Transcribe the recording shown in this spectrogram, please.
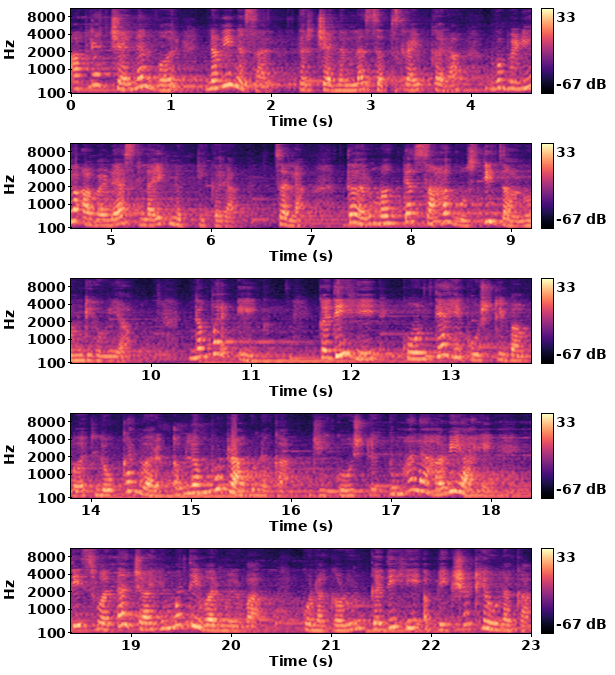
आपल्या चॅनलवर नवीन असाल तर चॅनलला सबस्क्राईब करा व व्हिडिओ आवडल्यास लाईक नक्की करा. चला तर मग त्या सहा गोष्टी जाणून घेऊया. नंबर एक कधीही कोणत्याही गोष्टीबाबत लोकांवर अवलंबून राहू नका. जी गोष्ट तुम्हाला हवी आहे ती स्वतःच्या हिंमतीवर मिळवा. कोणाकडून कधीही अपेक्षा ठेवू नका.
